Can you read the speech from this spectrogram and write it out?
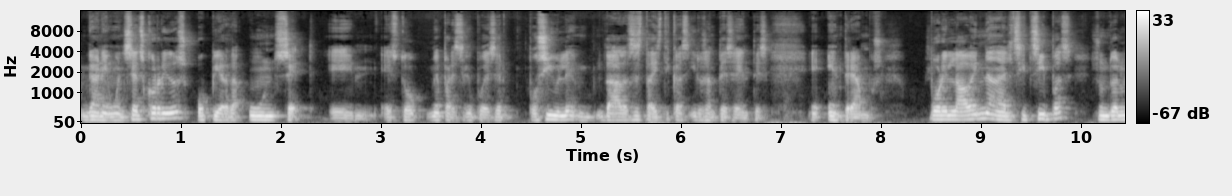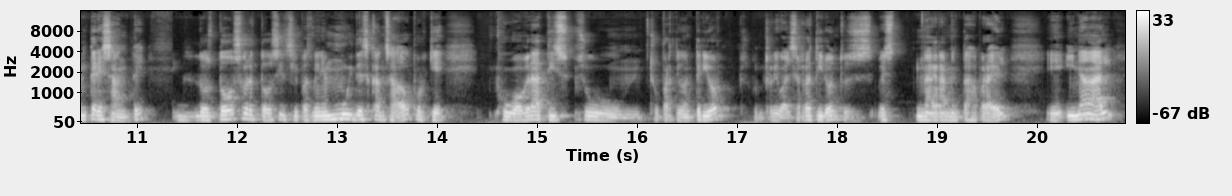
gane o en sets corridos o pierda un set. Eh, esto me parece que puede ser posible, dadas las estadísticas y los antecedentes entre ambos. Por el lado de Nadal Tsitsipas, es un duelo interesante. Los dos, sobre todo Tsitsipas, viene muy descansado porque jugó gratis su, partido anterior, su rival se retiró, entonces es una gran ventaja para él. Eh, y Nadal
